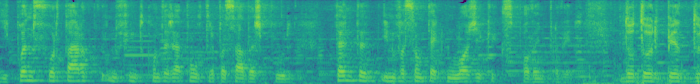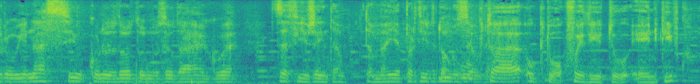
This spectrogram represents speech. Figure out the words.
E quando for tarde, no fim de contas, já estão ultrapassadas por tanta inovação tecnológica que se podem perder. Doutor Pedro Inácio, coordenador do Museu da Água, desafios então, também a partir do então, museu. O que, está, o que foi dito é inequívoco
